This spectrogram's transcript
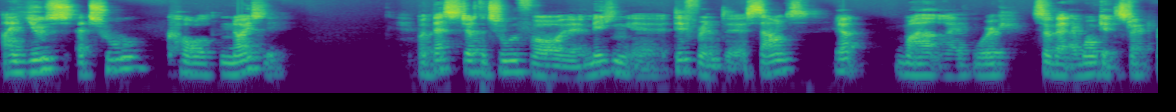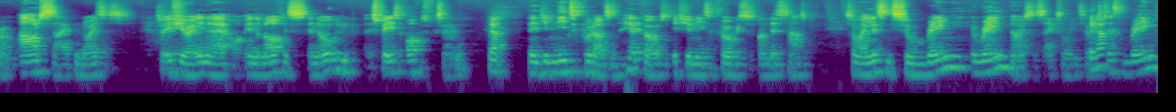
I use a tool called Noisli. But that's just a tool for uh, making uh, different uh, sounds Yeah. while I work so that I won't get distracted from outside noises. So if you're in a in an office, an open space office, for example, Yeah. then you need to put on some headphones if you need to focus on this task. So I listen to rain rain noises actually. So Yeah. it's just rain.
